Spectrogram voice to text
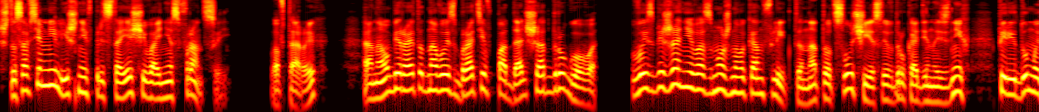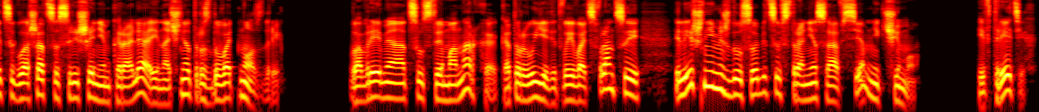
что совсем не лишнее в предстоящей войне с Францией. Во-вторых, она убирает одного из братьев подальше от другого, во избежание возможного конфликта на тот случай, если вдруг один из них передумает соглашаться с решением короля и начнет раздувать ноздри. Во время отсутствия монарха, который уедет воевать с Францией, лишние междоусобицы в стране совсем ни к чему. И в-третьих,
